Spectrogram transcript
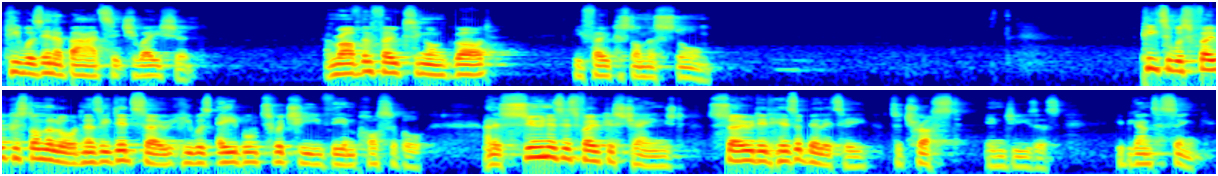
He was in a bad situation. And rather than focusing on God, he focused on the storm. Peter was focused on the Lord, and as he did so, he was able to achieve the impossible. And as soon as his focus changed, so did his ability to trust in Jesus. He began to sink.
